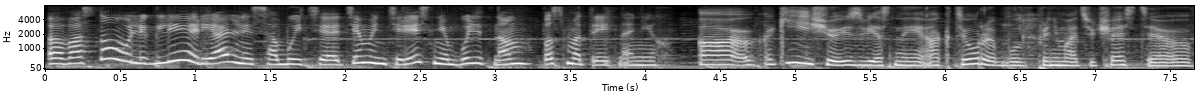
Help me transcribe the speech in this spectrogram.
в основу легли реальные события. Тем интереснее будет нам посмотреть на них. А какие еще известные актеры будут принимать участие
